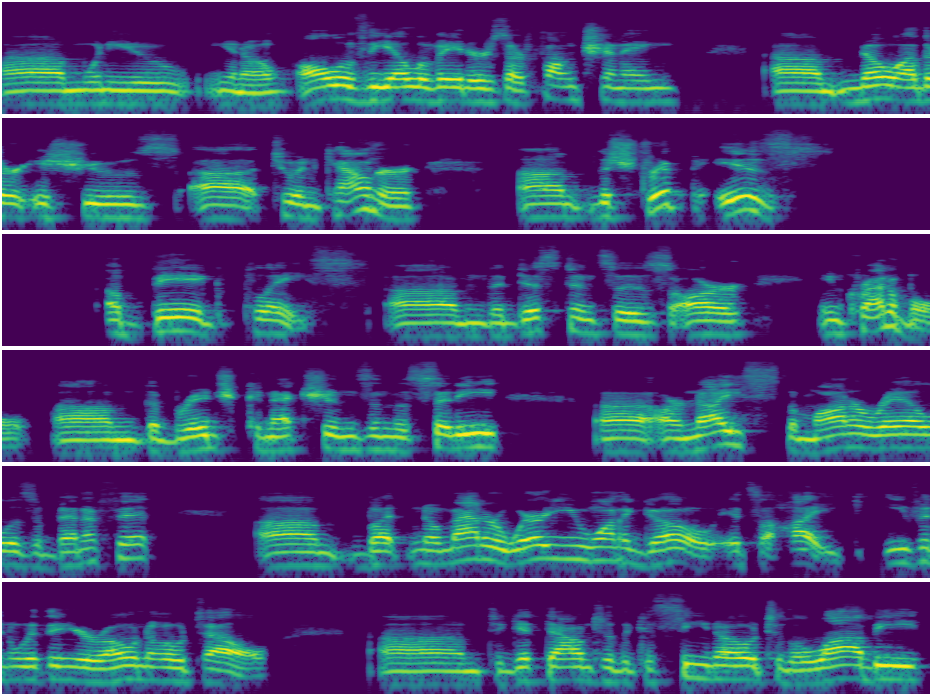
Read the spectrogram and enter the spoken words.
um, when you you know all of the elevators are functioning, um, no other issues uh, to encounter. Um, the strip is a big place. the distances are incredible. the bridge connections in the city uh, are nice. The monorail is a benefit. Um, but no matter where you want to go, it's a hike, even within your own hotel, um, to get down to the casino, to the lobby.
